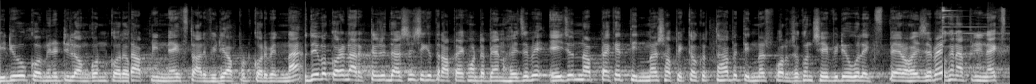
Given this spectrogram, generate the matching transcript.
ভিডিও কমিউনিটি লঙ্ঘন করে আপনি নেক্সট আর ভিডিও আপলোড করবেন না। যদি এবার করেন আরেকটা যদি আসে, সেক্ষেত্রে আপনার অ্যাকাউন্টটা ব্যান হয়ে যাবে। এই জন্য আপনাকে তিন মাস অপেক্ষা করতে হবে। তিন মাস পর যখন সেই ভিডিওগুলো এক্সপায়ার হয়ে যাবে, তখন আপনি নেক্সট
